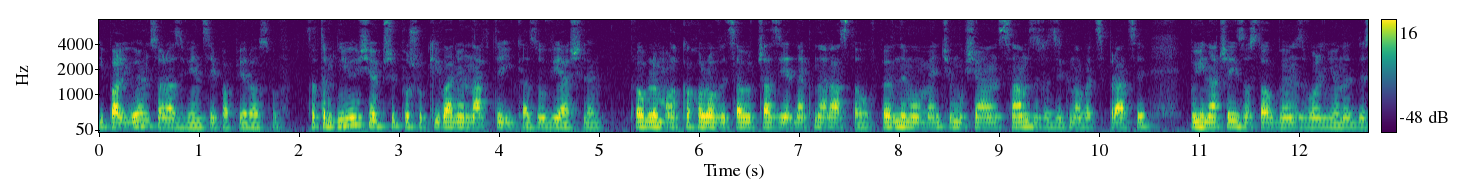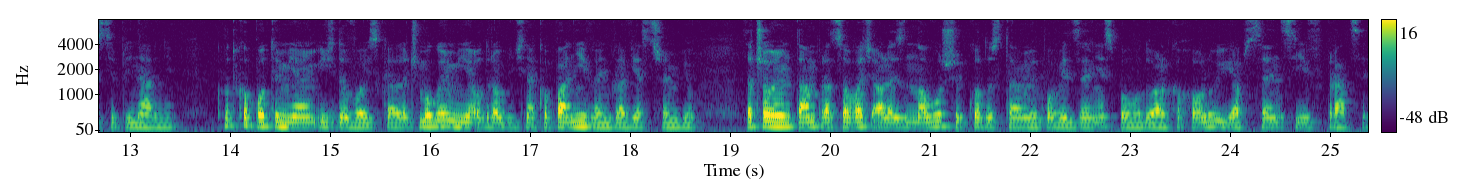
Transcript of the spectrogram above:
i paliłem coraz więcej papierosów. Zatrudniłem się przy poszukiwaniu nafty i gazu w Jaśle. Problem alkoholowy cały czas jednak narastał. W pewnym momencie musiałem sam zrezygnować z pracy, bo inaczej zostałbym zwolniony dyscyplinarnie. Krótko po tym miałem iść do wojska, lecz mogłem je odrobić na kopalni węgla w Jastrzębiu. Zacząłem tam pracować, ale znowu szybko dostałem wypowiedzenie z powodu alkoholu i absencji w pracy.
